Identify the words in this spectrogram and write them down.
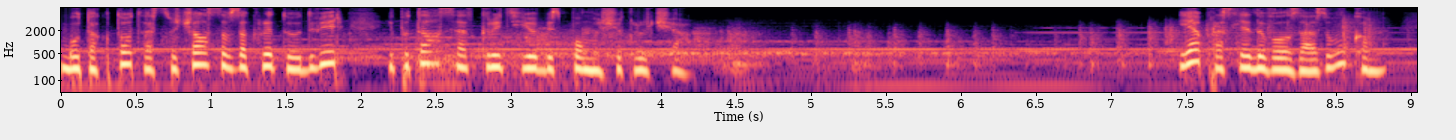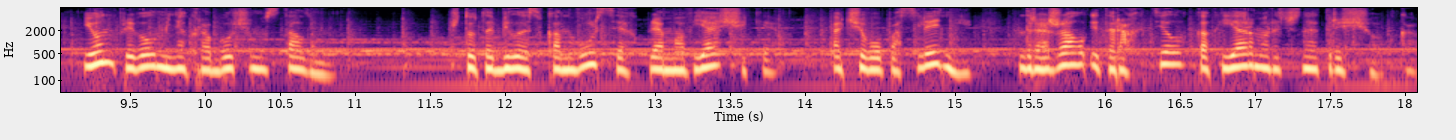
будто кто-то стучался в закрытую дверь и пытался открыть ее без помощи ключа. Я проследовал за звуком, и он привел меня к рабочему столу. Что-то билось в конвульсиях прямо в ящике, отчего последний дрожал и тарахтел, как ярмарочная трещотка.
